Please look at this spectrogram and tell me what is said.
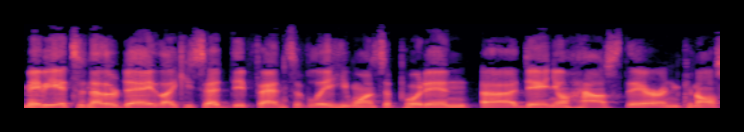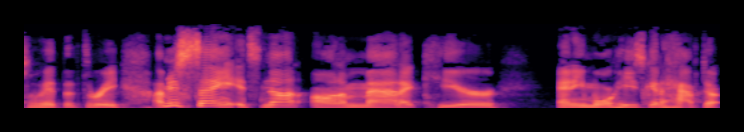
maybe it's another day, like you said, defensively, he wants to put in uh, Danuel House there and can also hit the three. I'm just saying it's not automatic here anymore. He's going to have to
